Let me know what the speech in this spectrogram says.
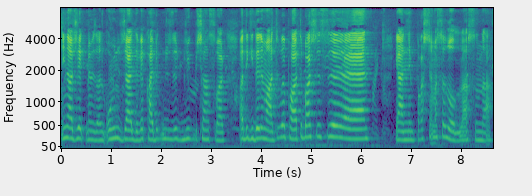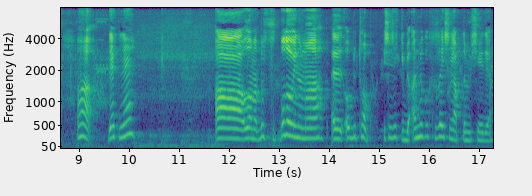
yine acele etmemiz lazım. Oyun güzeldi ve kaybetmemizde büyük bir şans var. Hadi gidelim artık ve parti başlasın. Yani başlamasa da olur aslında. Aa bekle? Aa olamaz bir futbol oyunu mu? Evet o bir top işecek gibi. Amigo kıza için yaptığım bir şeydi.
